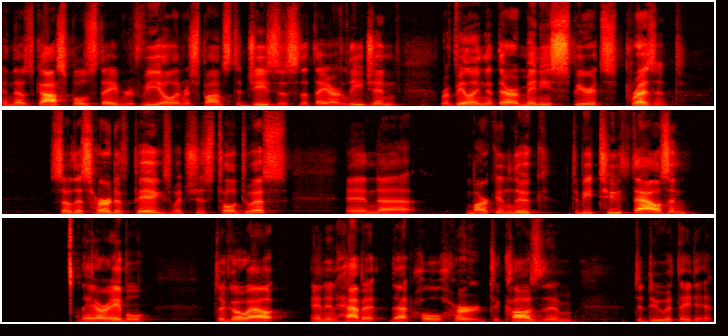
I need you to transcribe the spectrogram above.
In those Gospels, they reveal in response to Jesus that they are legion, revealing that there are many spirits present. So, this herd of pigs, which is told to us in uh, Mark and Luke to be 2,000, they are able to go out and inhabit that whole herd, to cause them to do what they did.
